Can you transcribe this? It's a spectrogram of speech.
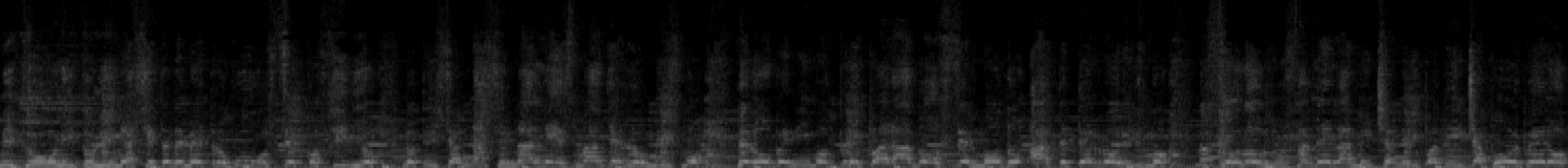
Ni tú ni tu línea 7 de Metrobús Ecocidio, noticias nacionales Más de lo mismo. Pero venimos preparados El modo arte terrorismo. No solo usa de la micha ni padilla boy Pero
